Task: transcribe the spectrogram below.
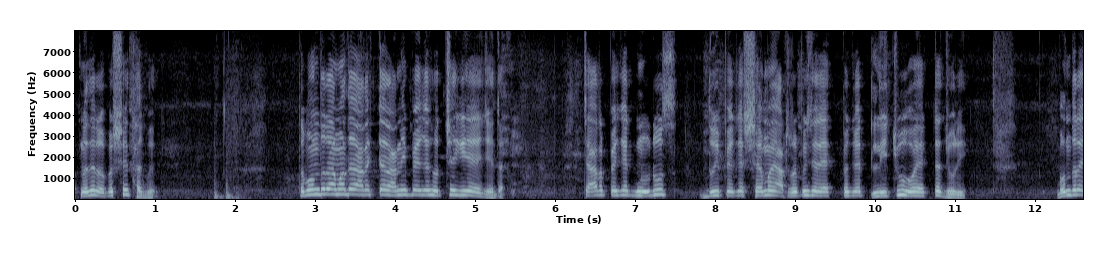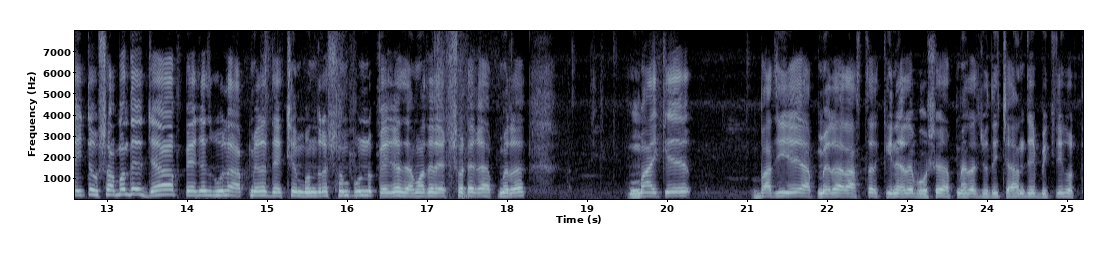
আপনাদের অবশ্যই থাকবে। তো বন্ধুরা, আমাদের আরেকটা রানিং প্যাকেজ হচ্ছে গিয়ে, এই যেটা, চার প্যাকেট নুডলস দুই প্যাকেট সেমাই, আঠেরো পিসের এক প্যাকেট লিচু ও একটা ঝুড়ি বন্ধুরা এইটা আমাদের যা প্যাকেজগুলো আপনারা দেখছেন বন্ধুরা, সম্পূর্ণ প্যাকেজ আমাদের একশো টাকা আপনারা মাইকে বাজিয়ে আপনারা রাস্তার কিনারে বসে আপনারা যদি চান যে বিক্রি করতে,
